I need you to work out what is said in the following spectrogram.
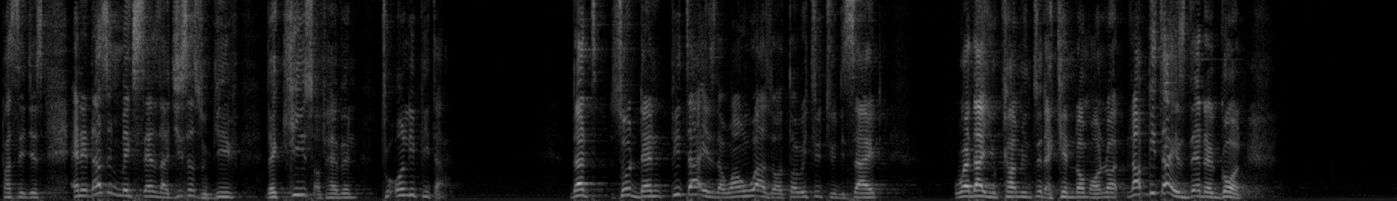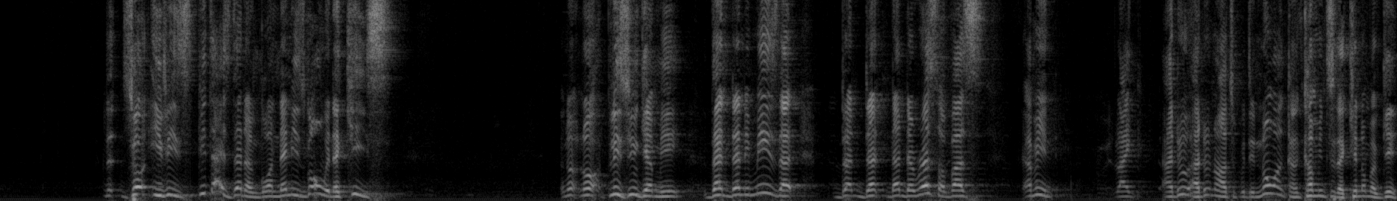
passages. And it doesn't make sense that Jesus would give the keys of heaven to only Peter. That so then Peter is the one who has authority to decide whether you come into the kingdom or not. Now Peter is dead and gone. So if he's, Peter is dead and gone, then he's gone with the keys. No, no, please you get me. Then then it means that that, that, that the rest of us, I mean, like I don't, I don't know how to put it. No one can come into the kingdom again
